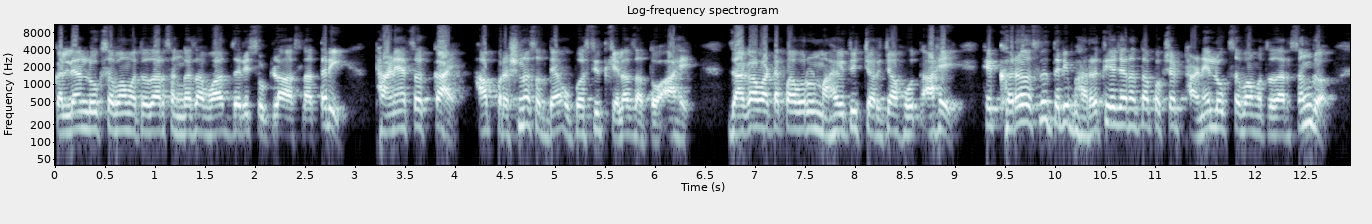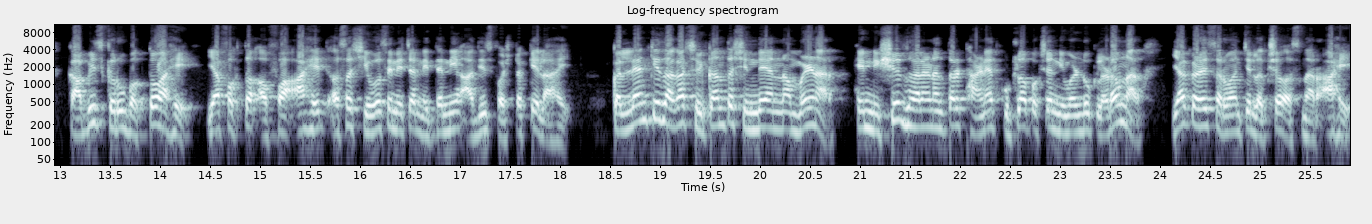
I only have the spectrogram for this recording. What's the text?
कल्याण लोकसभा मतदारसंघाचा वाद जरी सुटला असला तरी ठाण्याचं काय हा प्रश्न सध्या उपस्थित केला जातो आहे. जागा वाटपावरून महायुतीत चर्चा होत आहे. हे खरं असलं तरी भारतीय जनता पक्ष ठाणे लोकसभा मतदारसंघ काबीज करू बघतो आहे. या फक्त अफवा आहेत असं शिवसेनेच्या नेत्यांनी आधी स्पष्ट केलं आहे. कल्याणची जागा श्रीकांत शिंदे यांना मिळणार हे निश्चित झाल्यानंतर ठाण्यात कुठला पक्ष निवडणूक लढवणार याकडे सर्वांचे लक्ष असणार आहे.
